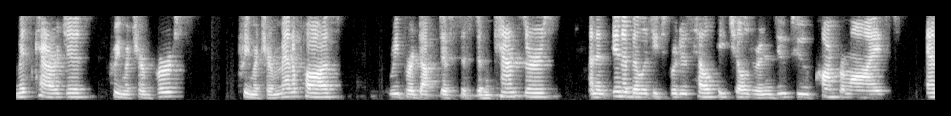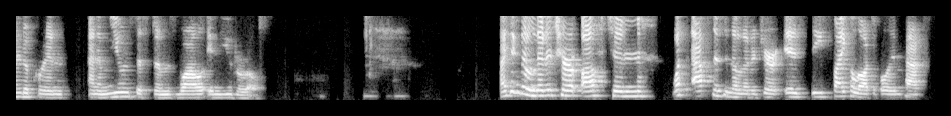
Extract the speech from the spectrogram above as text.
miscarriages, premature births, premature menopause, reproductive system cancers, and an inability to produce healthy children due to compromised endocrine and immune systems while in utero. I think the literature often, what's absent in the literature is the psychological impacts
